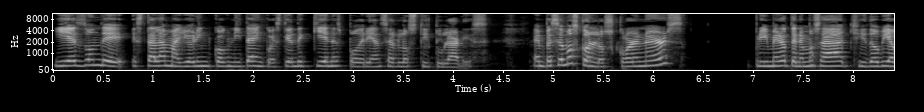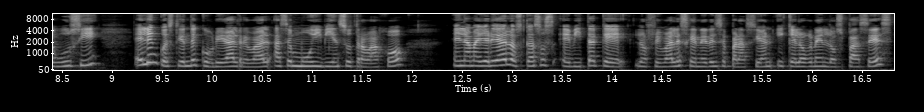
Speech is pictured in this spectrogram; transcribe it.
y es donde está la mayor incógnita en cuestión de quiénes podrían ser los titulares. Empecemos con los corners. Primero tenemos a Chidobi Agusi. Él en cuestión de cubrir al rival hace muy bien su trabajo. En la mayoría de los casos evita que los rivales generen separación y que logren los pases.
